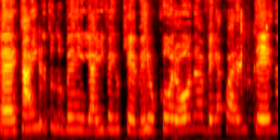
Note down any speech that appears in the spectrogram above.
é, tá indo tudo bem. E aí vem o quê? Vem o corona, vem a quarentena,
